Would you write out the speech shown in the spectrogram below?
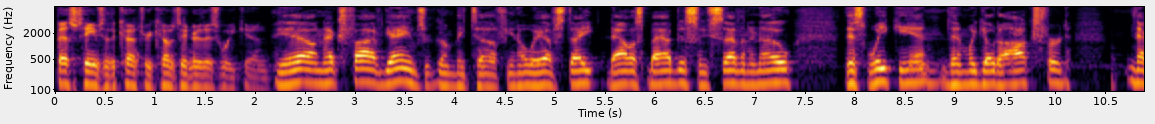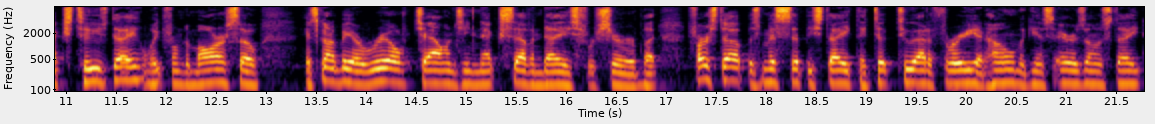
best teams in the country, comes in here this weekend. Yeah, our next five games are going to be tough. You know, we have State, Dallas Baptist, who's seven and zero oh this weekend. Then we go to Oxford next Tuesday, a week from tomorrow. So it's going to be a real challenging next seven days for sure. But first up is Mississippi State. They took two out of three at home against Arizona State.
